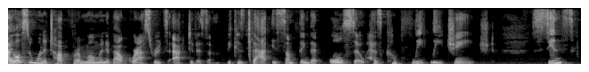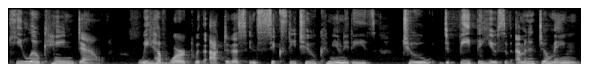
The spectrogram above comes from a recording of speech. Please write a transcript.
I also want to talk for a moment about grassroots activism because that is something that also has completely changed. Since Kelo came down, we have worked with activists in 62 communities to defeat the use of eminent domain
